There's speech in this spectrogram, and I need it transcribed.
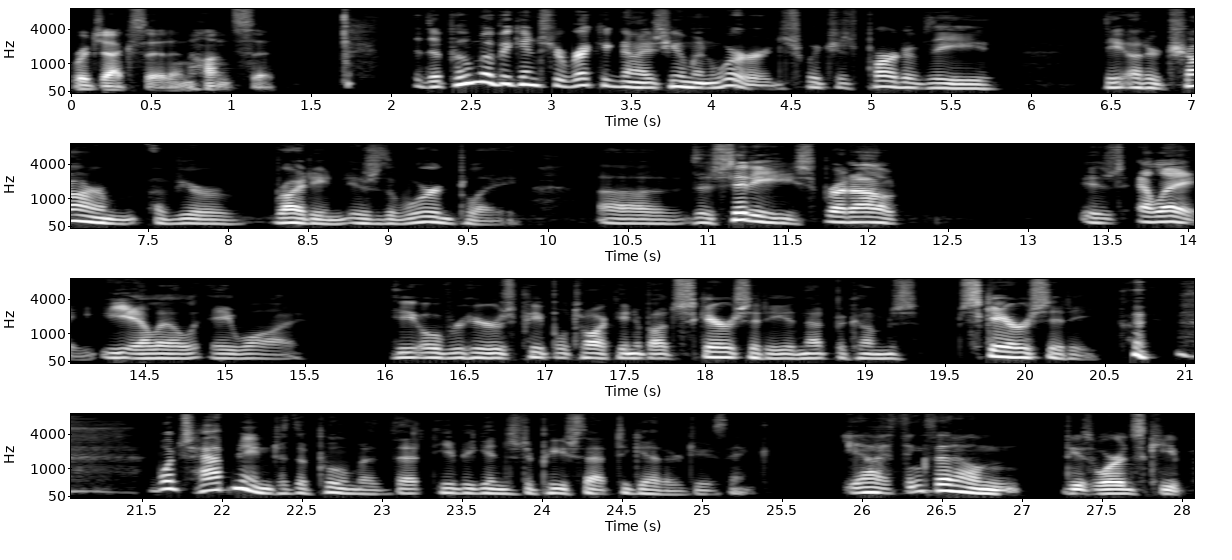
rejects it and hunts it. The puma begins to recognize human words, which is part of the the utter charm of your writing is the wordplay. Uh, the city spread out is L.A. E L L A Y. He overhears people talking about scarcity, and that becomes scarcity. What's happening to the puma that he begins to piece that together? Do you think? Yeah, I think that um, these words keep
